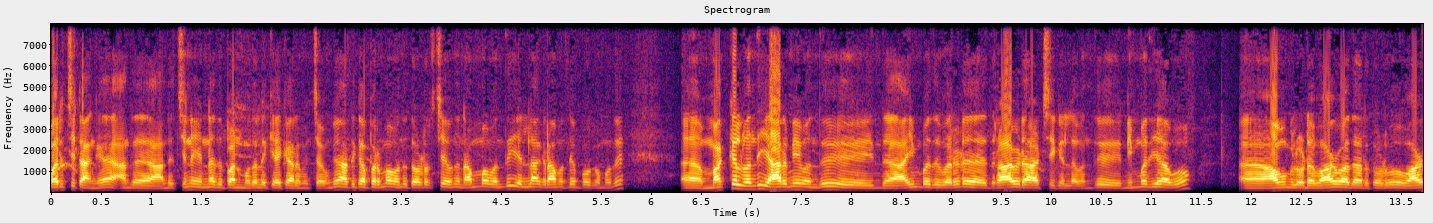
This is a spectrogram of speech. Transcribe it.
பறிச்சுட்டாங்க. அந்த அந்த சின்னம் என்னதுப்பான்னு முதல்ல கேட்க ஆரம்பித்தவங்க அதுக்கப்புறமா வந்து தொடர்ச்சியாக வந்து நம்ம வந்து எல்லா கிராமத்துலையும் போகும்போது மக்கள் வந்து யாருமே வந்து இந்த ஐம்பது வருட திராவிட ஆட்சிகளில் வந்து நிம்மதியாகவும் அவங்களோட வாழ்வாதாரத்தோடவோ வாழ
